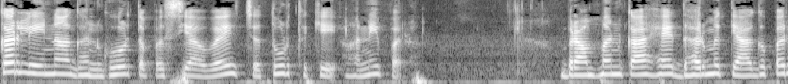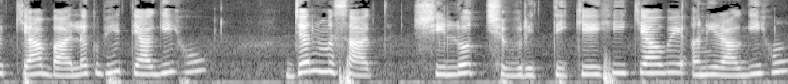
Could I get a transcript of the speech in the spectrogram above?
कर लेना घनघोर तपस्या वह चतुर्थ के आने पर। ब्राह्मण का है धर्म त्याग पर क्या बालक भी त्यागी हो? जन्म सात शीलोच्छ वृत्ति के ही क्या वे अनिरागी हों?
